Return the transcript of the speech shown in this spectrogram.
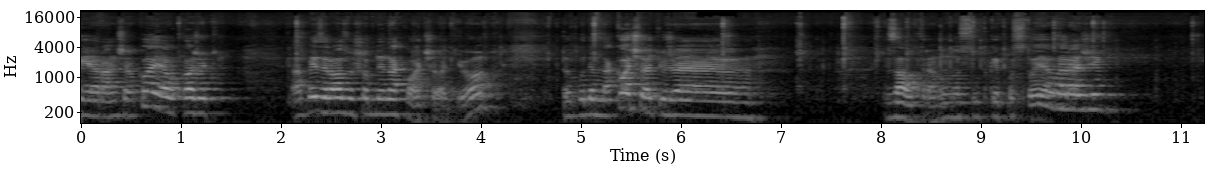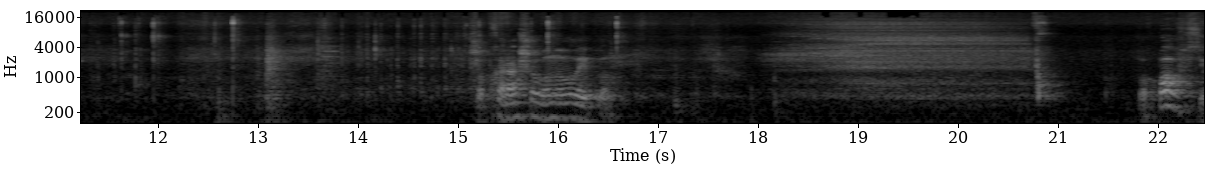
І так, як я раніше вклеяв, кажуть, аби зразу, щоб не накочувати його, то будемо накочувати вже завтра. Воно сутки постоє в гаражі. Щоб хорошо воно влипло. Попав, все,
